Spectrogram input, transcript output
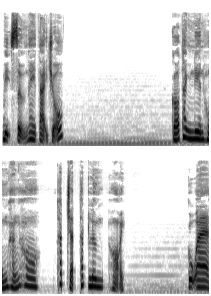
bị xử ngay tại chỗ. Có thanh niên húng hắng ho, thắt chặt thắt lưng, hỏi. Cụ à,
